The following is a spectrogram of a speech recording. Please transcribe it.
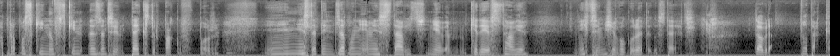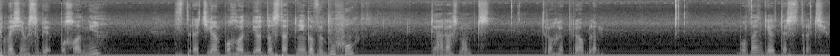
A propos skinów, skin, znaczy tekstur paków, Boże. Yy, niestety zapomniałem je wstawić. Nie wiem, kiedy je wstawię. Nie chce mi się w ogóle tego stawiać. Dobra, to tak, weźmiemy sobie pochodnie. Straciłem pochodnie od ostatniego wybuchu. Teraz mam trochę problem. Bo węgiel też straciłem.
